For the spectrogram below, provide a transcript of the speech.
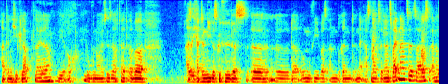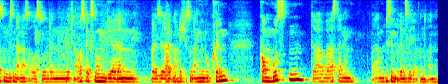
Hat ja nicht geklappt, leider, wie auch Uwe Neues gesagt hat. Aber also ich hatte nie das Gefühl, dass äh, äh, da irgendwie was anbrennt in der ersten Halbzeit. In der zweiten Halbzeit sah das alles ein bisschen anders aus. So. Und dann mit den Auswechslungen, die ja dann, weil sie halt noch nicht so lange genug können, kommen mussten, da war es dann ein bisschen brenzlig ab und an.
